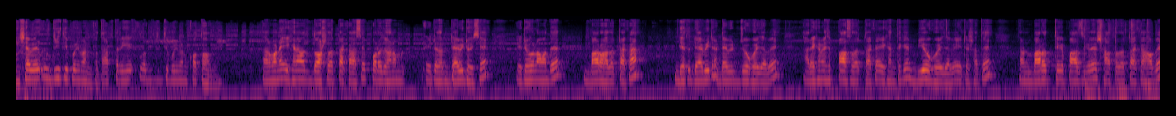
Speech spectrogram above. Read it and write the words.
হিসাবের উদ্ধৃতি পরিমাণ কত? আট তারিখে উদ্ধৃতি পরিমাণ কত হবে? তার মানে এখানে আমাদের দশ হাজার টাকা আছে। পরে যখন আমরা এটা যখন ডেবিট হয়েছে, এটা হলো আমাদের বারো হাজার টাকা। যেহেতু ডেবিট আর ডেবিট যোগ হয়ে যাবে, আর এখানে আছে পাঁচ হাজার টাকা, এখান থেকে বিয়োগ হয়ে যাবে এটার সাথে। তার মানে বারো থেকে পাঁচ গেলে সাত হাজার টাকা হবে।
